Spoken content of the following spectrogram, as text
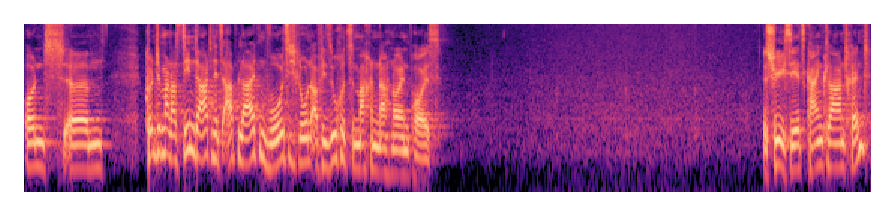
Und ähm, könnte man aus den Daten jetzt ableiten, wo es sich lohnt, auf die Suche zu machen nach neuen POIs? Ist schwierig, ich sehe jetzt keinen klaren Trend.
